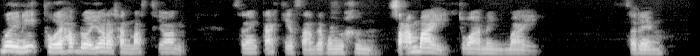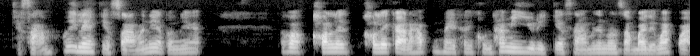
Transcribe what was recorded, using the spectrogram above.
เมื่ออยู่นี้ถูกเลยครับโดยยอดราชันบัสติออน แสดงการ์ดเกรดสามจากบนมือขึ้นสามใบจัวหนึ่งใบ แสดงเกรดสามเฮ้ยเลขเกรดสามอันเนี้ยตัวเนี้ยแล้วก็คอนเลคอนเลกานะครับ ในเทิร์นคุณถ้ามียูนิตเกรดสามเป็นจำนวนสามใบหรือมากกว่า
